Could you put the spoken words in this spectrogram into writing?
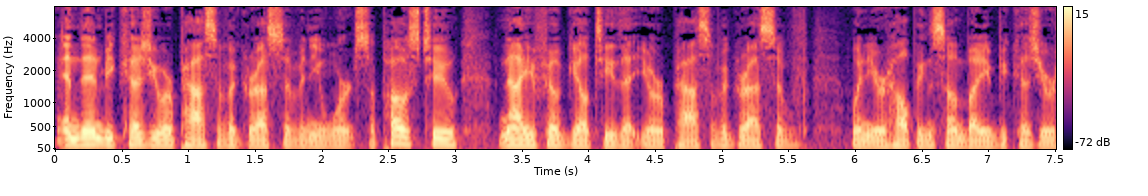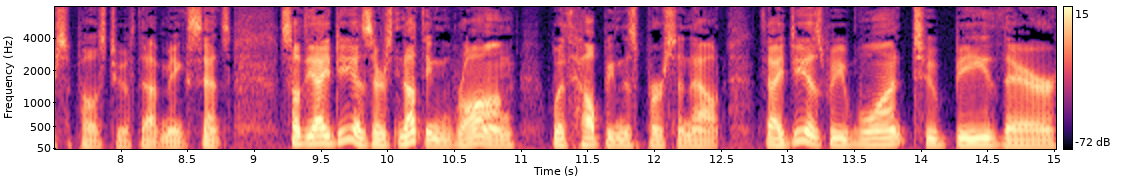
And then because you were passive aggressive and you weren't supposed to, now you feel guilty that you were passive aggressive when you're helping somebody because you're supposed to, if that makes sense. So the idea is there's nothing wrong with helping this person out. The idea is we want to be there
